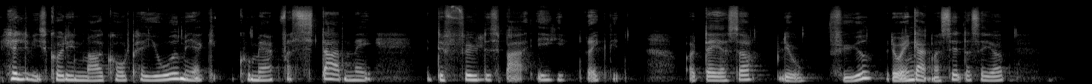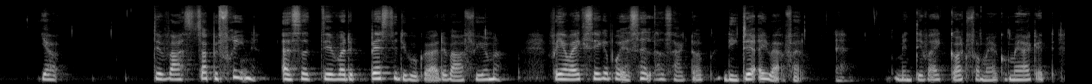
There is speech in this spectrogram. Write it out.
heldigvis kun i en meget kort periode, men jeg kunne mærke fra starten af, at det føltes bare ikke rigtigt. Og da jeg så blev fyret, og det var ikke engang mig selv, der sagde op, jeg, det var så befriende. Altså det var det bedste, de kunne gøre, det var at fyre mig. For jeg var ikke sikker på, at jeg selv havde sagt op, lige der i hvert fald. Ja. Men det var ikke godt for mig. Jeg kunne mærke, at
